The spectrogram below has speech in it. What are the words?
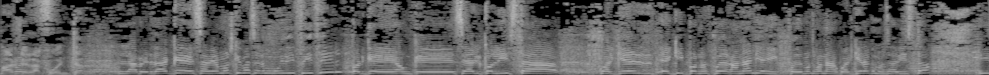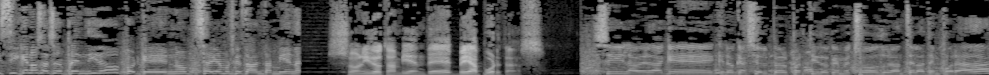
¿Más de la cuenta? La verdad que sabíamos que iba a ser muy difícil porque aunque sea el colista, cualquier equipo nos puede ganar y podemos ganar a cualquiera como se ha visto. Y sí que nos ha sorprendido porque no sabíamos que estaban tan bien. Sonido también de Bea Puertas. Sí, la verdad que creo que ha sido el peor partido que hemos hecho durante la temporada.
